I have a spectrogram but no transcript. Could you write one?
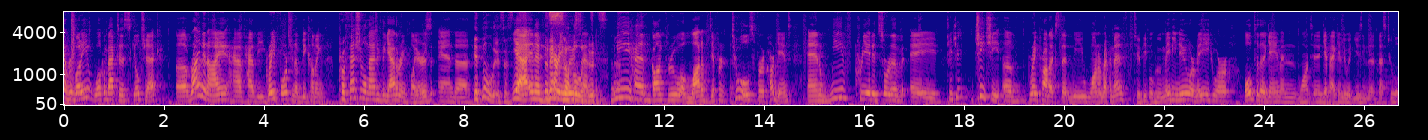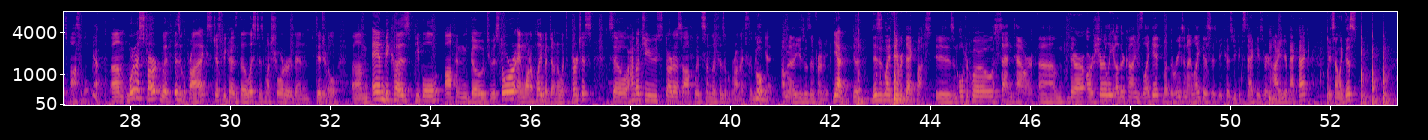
everybody. Welcome back to Skill Check. Uh, Ryan and I have had the great fortune of becoming professional Magic the Gathering players, and uh, In the loosest. yeah, in a very So loose loose. sense. We have gone through a lot of different tools for card games, and we've created sort of a Cheat sheet? Cheat sheet of great products that we want to recommend to people who may be new or maybe who are old to the game and want to get back into it using the best tools possible. Yeah. Um, we're going to start with physical products just because the list is much shorter than digital, um, and because people often go to a store and want to play but don't know what to purchase. So, how about you start us off with some of the physical products that we Cool. can get? I'm gonna use this in front of me. Yeah, do it. This is my favorite deck box. It is an Ultra Pro Satin Tower. Um, there are surely other kinds like it, but the reason I like this is because you can stack these very high in your backpack. They sound like this,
